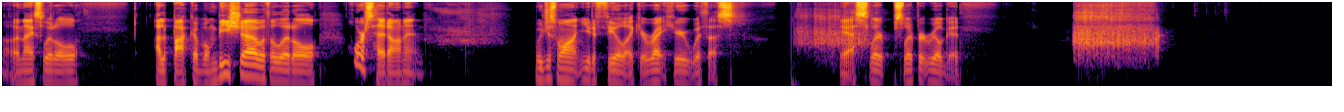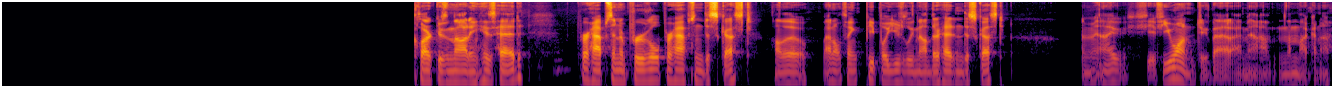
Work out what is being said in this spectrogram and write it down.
a nice little alpaca bombisha with a little horse head on it. We just want you to feel like you're right here with us. Yeah, slurp, slurp it real good. Clark is nodding his head, perhaps in approval, perhaps in disgust. Although I don't think people usually nod their head in disgust. I mean, I, if- you want to do that, I mean, I'm, I'm not gonna,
